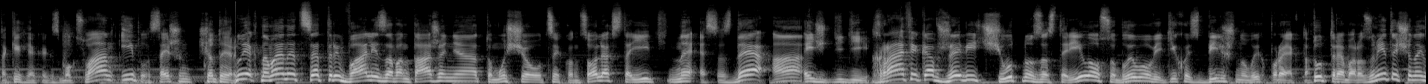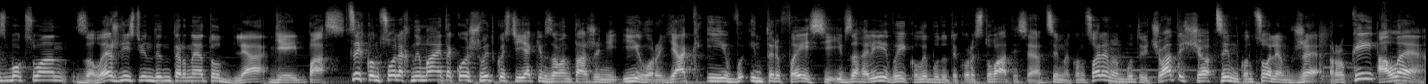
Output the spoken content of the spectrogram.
таких як Xbox One і PlayStation 4. Ну, як на мене, це тривалі завантаження, тому що у цих консолях стоїть не SSD, а HDD. Графіка вже відчутно застаріла, особливо в якихось більш нових проєктах. Тут треба розуміти, що на Xbox One залежність від інтернету для Game Pass. В цих консолях немає такої швидкості, як і в завантаженні ігор, як і в інтерфейсі. І взагалі, ви, коли будете користуватися цими консолями, будете відчувати, що цим консолям вже роки. Але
